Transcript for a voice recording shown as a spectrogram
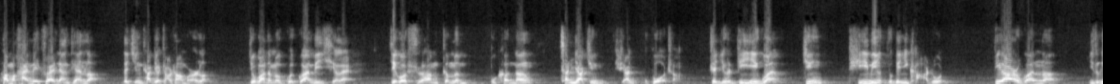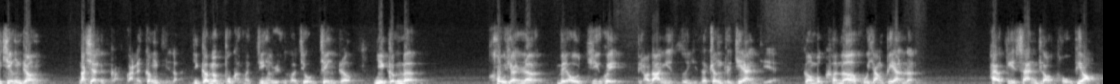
他们还没出来两天呢，那警察就找上门了，就把他们关关闭起来，结果使他们根本不可能参加竞选举的过程。这就是第一关，竞提名就给你卡住了。第二关呢，你这个竞争，那现在管管得更紧了，你根本不可能进行任何就竞争，你根本。候选人没有机会表达你自己的政治见解，更不可能互相辩论。还有第三条，投票。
